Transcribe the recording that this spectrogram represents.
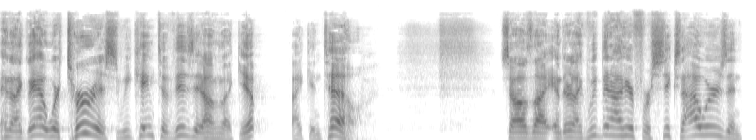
And like, yeah, we're tourists. We came to visit. I'm like, yep, I can tell. So I was like, and they're like, we've been out here for six hours and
